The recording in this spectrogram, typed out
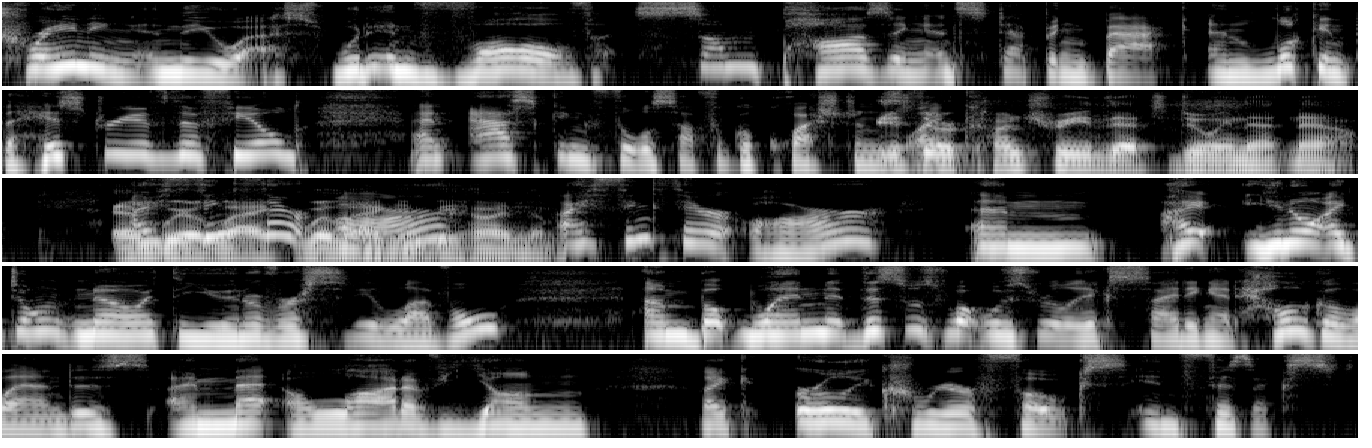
training in the U.S. would involve some pausing and stepping back and looking at the history of the field and asking philosophical questions. Is like, there a country that's doing that now? And I we're, lag- we're lagging behind them. I think there are. Um, I, you know, I don't know at the university level, um, but when this was what was really exciting at Helgoland is I met a lot of young, like early career folks in physics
